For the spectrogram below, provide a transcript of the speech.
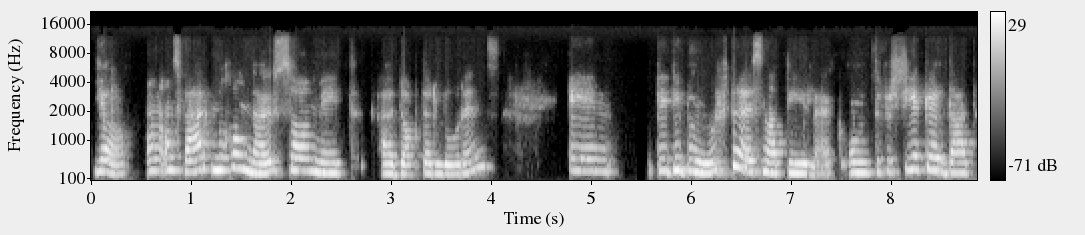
Ja, on, ons werk nogal nou saam met uh, eh, Dr Lawrence en die die behoefte is natuurlik om te verseker dat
